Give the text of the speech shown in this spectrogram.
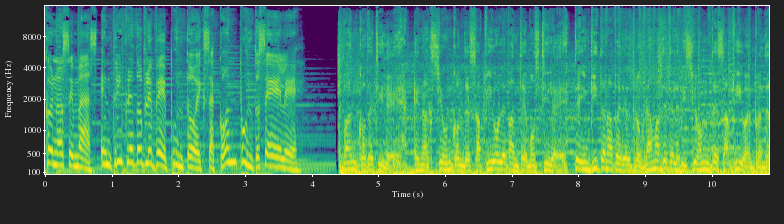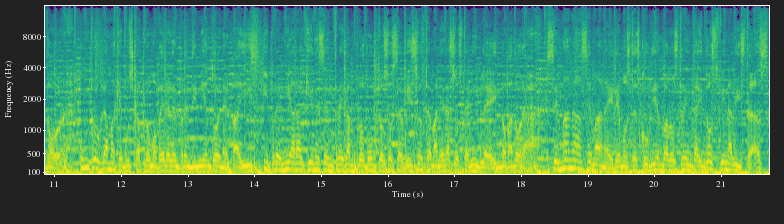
Conoce más en www.exacon.cl. Banco de Chile, en acción con Desafío Levantemos Chile, te invitan a ver el programa de televisión Desafío Emprendedor, un programa que busca promover el emprendimiento en el país y premiar a quienes entregan productos o servicios de manera sostenible e innovadora. Semana a semana iremos descubriendo a los 32 finalistas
